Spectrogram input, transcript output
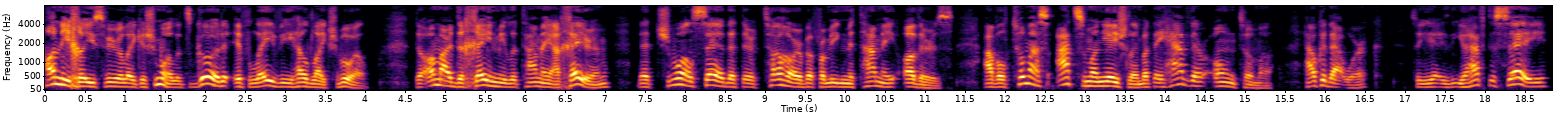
Hanicha isvira like Shmuel. It's good if Levi held like Shmuel. The Omar Dechein milatame acherim that Shmuel said that they're tahor, but from being mitame others. Aval tumas atzman yeshlem, but they have their own tuma. How could that work? So you, you have to say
